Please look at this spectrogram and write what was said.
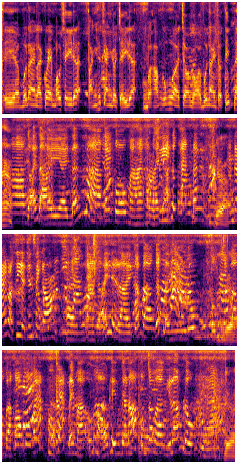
thì ờ, bữa nay là có em Bảo Si đó tặng thức ăn cho chị đó. Bữa hổm cũng ờ, cho rồi bữa nay cho tiếp nữa ha. À, gửi lời đến cái cô mà tài trợ thức ăn đó. Dạ. Em gái bảo Si ở trên Sài Gòn. à, à, gửi lời cảm ơn rất là nhiều luôn. Cũng cảm Dạ. ơn bà con cô bác khác để mà ủng hộ thêm cho nó. Cũng cảm ơn dữ lắm luôn. Dạ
